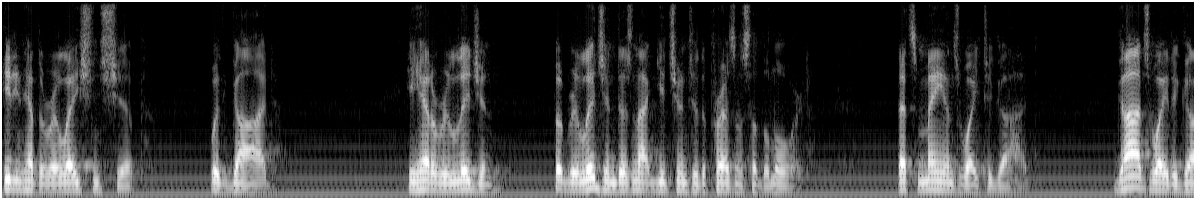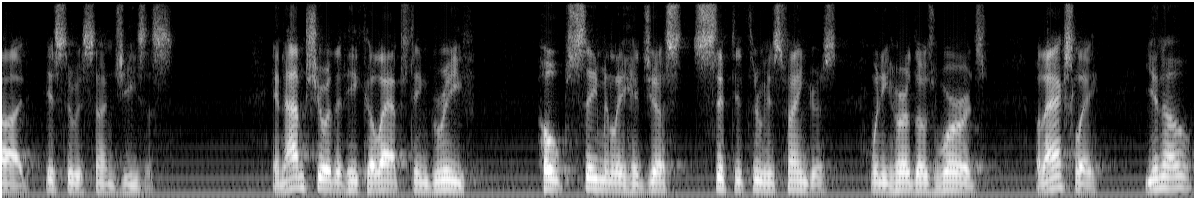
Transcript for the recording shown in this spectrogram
he didn't have the relationship with God. He had a religion, but religion does not get you into the presence of the Lord. That's man's way to God. God's way to God is through his son Jesus. And I'm sure that he collapsed in grief. Hope seemingly had just sifted through his fingers when he heard those words. But actually, you know,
